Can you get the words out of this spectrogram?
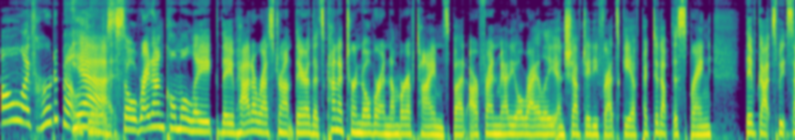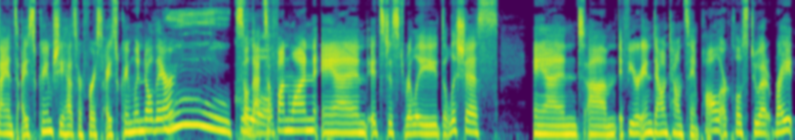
Oh, I've heard about Yeah. this. So right on Como Lake, they've had a restaurant there that's kind of turned over a number of times, but our friend Maddie O'Reilly and Chef JD Fratzke have picked it up this spring. They've got Sweet Science ice cream. She has her first ice cream window there. Ooh, cool. So that's a fun one. And it's just really delicious. And um, if you're in downtown St. Paul or close to it, right,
